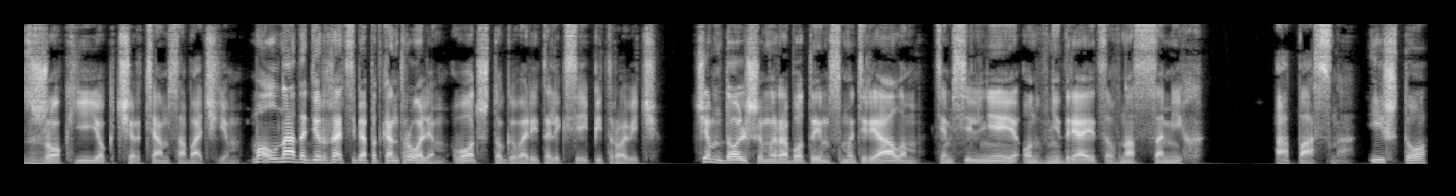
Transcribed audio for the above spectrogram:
сжег ее к чертям собачьим. Мол, надо держать себя под контролем. Вот что говорит Алексей Петрович. Чем дольше мы работаем с материалом, тем сильнее он внедряется в нас самих. Опасно. И что?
